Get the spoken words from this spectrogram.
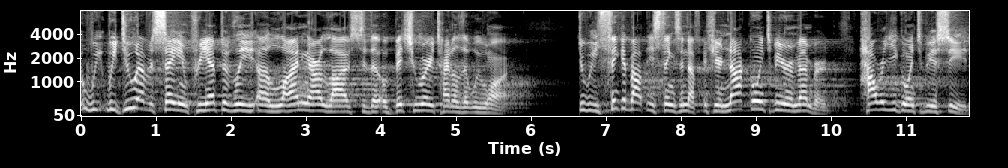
We, we do have a say in preemptively uh, aligning our lives to the obituary title that we want. Do we think about these things enough? If you're not going to be remembered, how are you going to be a seed?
